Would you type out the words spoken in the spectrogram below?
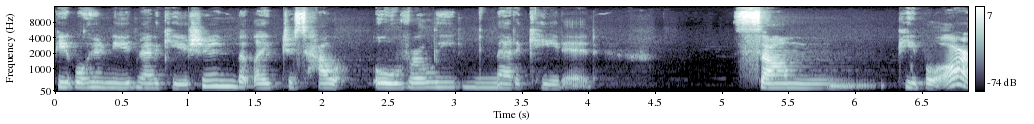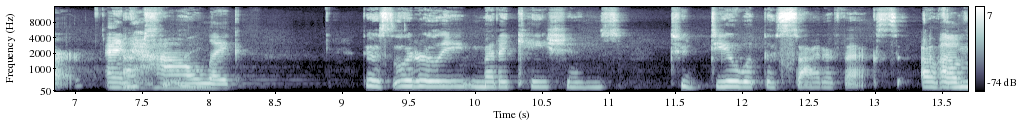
people who need medication, but like just how overly medicated some people are and how like There's literally medications to deal with the side effects of, Of medications.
